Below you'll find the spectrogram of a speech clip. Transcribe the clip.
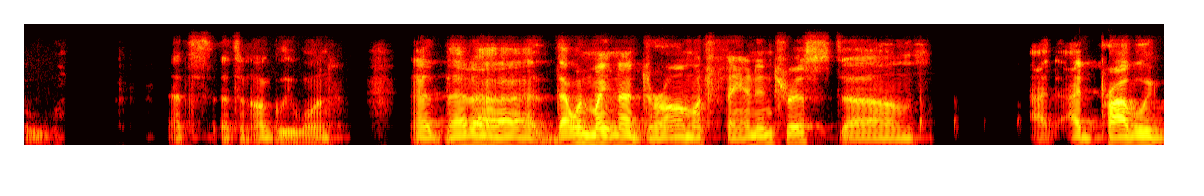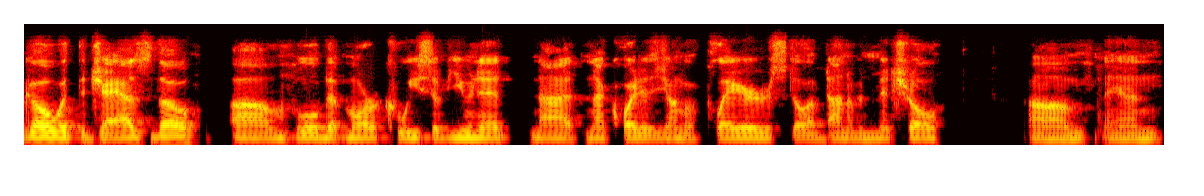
Ooh, that's that's an ugly one. That that uh that one might not draw much fan interest. Um, I'd I'd probably go with the Jazz though. Um, a little bit more cohesive unit, not not quite as young of players. Still have Donovan Mitchell, um, and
